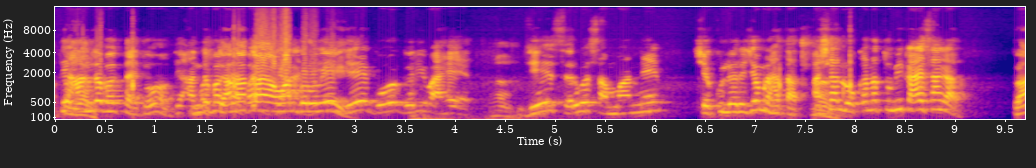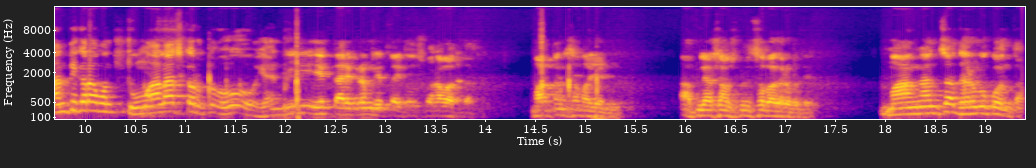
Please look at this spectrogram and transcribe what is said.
ते. अंधभक्त आहेत हो ते अंधभक्त त्यांना. काय आव्हान करू मी? जे गोर गरीब आहेत हां. जे सर्वसामान्य सेक्युलरिझम राहतात अशा लोकांना तुम्ही काय सांगाल क्रांती करा म्हणतो तुम्हालाच करतो हो ह्यांनी एक कार्यक्रम घेतला इथं उस्मानाबादला मातंग समाजाने आपल्या सांस्कृतिक सभागृहामध्ये मांगांचा धर्म कोणता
